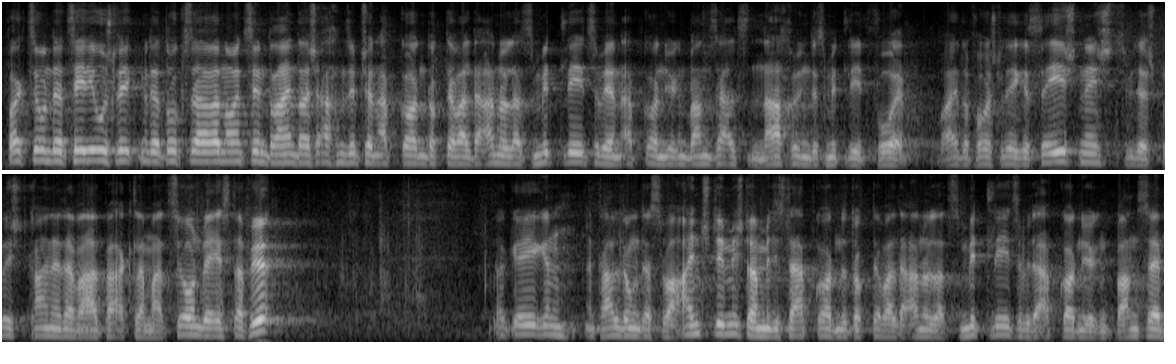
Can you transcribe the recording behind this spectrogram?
Die Fraktion der CDU schlägt mit der Drucksache 19 /3378 Herrn Abg. Dr. Walter Arnold als Mitglied sowie Herrn Abg. Jürgen Banzer als nachrückendes Mitglied vor. Weitere Vorschläge sehe ich nicht. Es widerspricht keiner der Wahl per Akklamation. Wer ist dafür? Dagegen Enthaltungen. Das war einstimmig. Damit ist der Abg. Dr. Walter Arnold als Mitglied sowie der Abg. Jürgen Banzer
